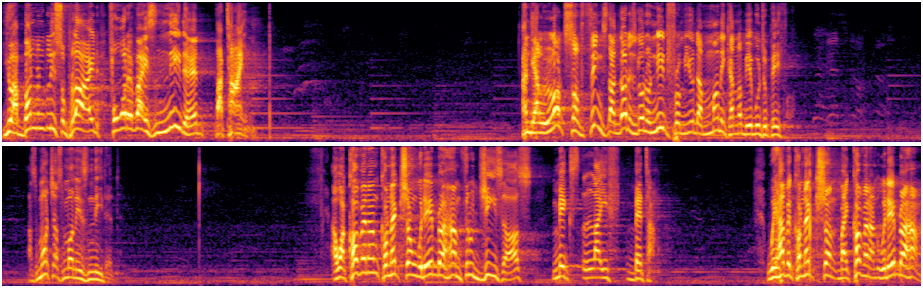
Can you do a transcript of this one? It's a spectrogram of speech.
You are abundantly supplied for whatever is needed per time. And there are lots of things that God is going to need from you that money cannot be able to pay for. As much as money is needed. Our covenant connection with Abraham through Jesus makes life better. We have a connection by covenant with Abraham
